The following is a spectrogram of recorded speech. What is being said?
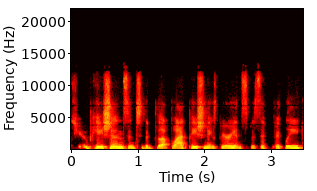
to patients and to the Black patient experience specifically.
